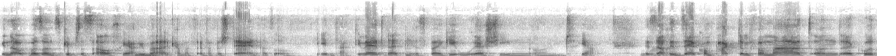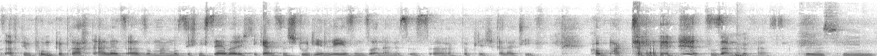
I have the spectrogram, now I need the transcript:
Genau, aber sonst gibt es auch, ja, überall kann man es einfach bestellen. Also jeden Tag die Welt retten ist bei GU erschienen und ja, ist auch in sehr kompaktem Format und äh, kurz auf den Punkt gebracht alles. Also man muss sich nicht selber durch die ganzen Studien lesen, sondern es ist äh, wirklich relativ kompakt zusammengefasst. Sehr schön.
